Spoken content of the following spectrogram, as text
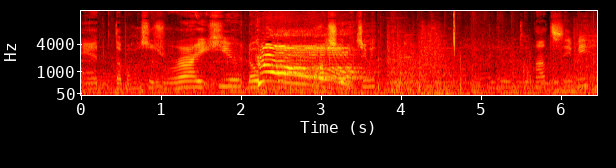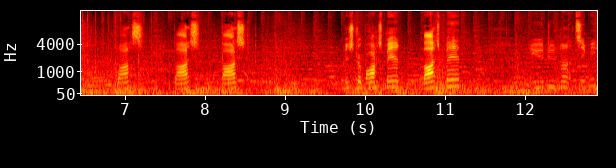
And the boss is right here. No, no, boss, you don't see me. You do not see me. Boss, boss, boss. Mr. Boss Man, Boss Man, you do not see me.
